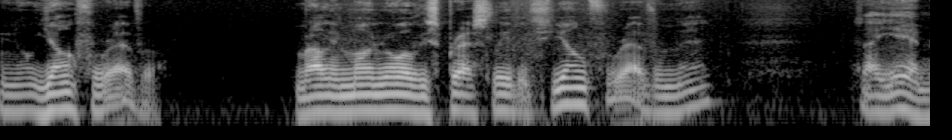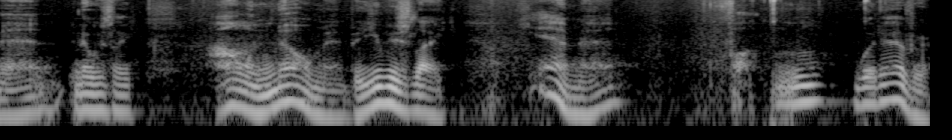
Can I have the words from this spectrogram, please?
You know, young forever. Marilyn Monroe, Elvis Presley, it's young forever, man. It's like, yeah, man. And it was like, I don't know, man. But he was like, yeah, man. Fuck, you know, whatever.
